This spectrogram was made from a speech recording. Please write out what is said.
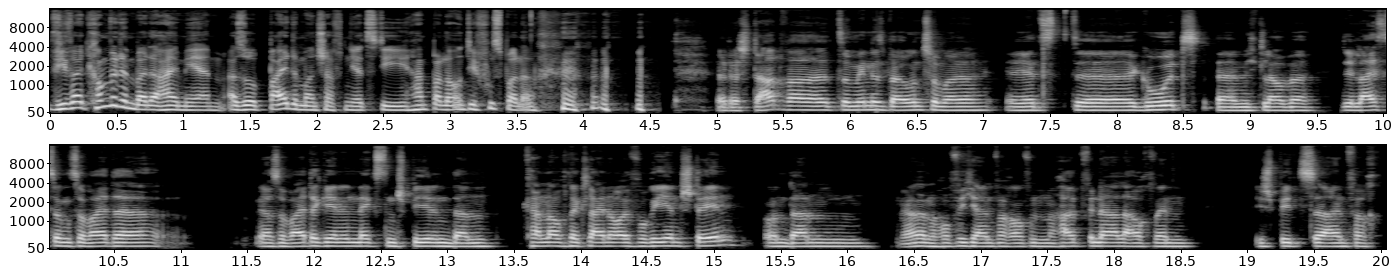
Wie weit kommen wir denn bei der Heim-EM? Also beide Mannschaften jetzt, die Handballer und die Fußballer. ja, der Start war zumindest bei uns schon mal jetzt äh, gut. Ähm, ich glaube, die Leistung so weiter, ja, so weitergehen in den nächsten Spielen, dann kann auch eine kleine Euphorie entstehen. Und dann, ja, dann hoffe ich einfach auf ein Halbfinale, auch wenn die Spitze einfach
